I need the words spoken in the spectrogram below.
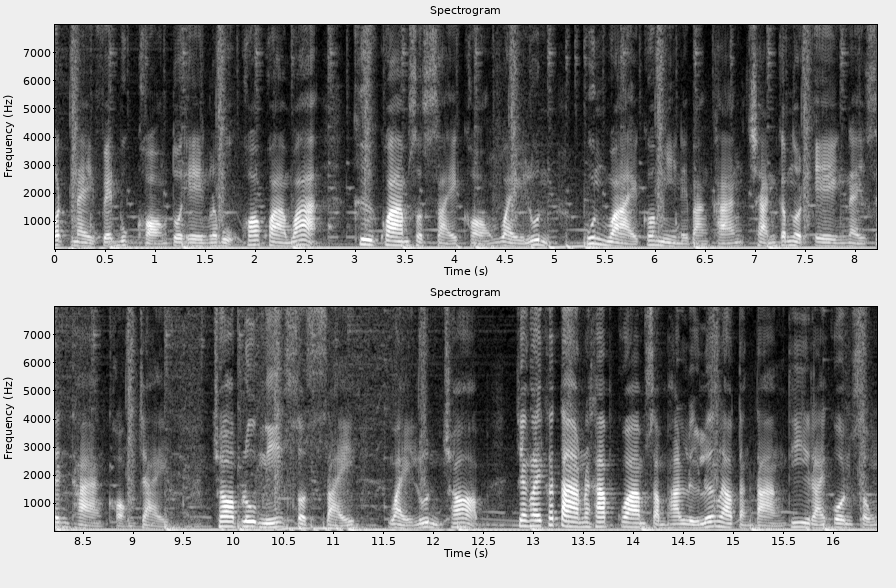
สต์ใน Facebook ของตัวเองระบุข้อความว่า คือความสดใสของวัยรุ่นวุ่นวายก็มีในบางครั้ง ฉันกำหนดเองในเส้นทางของใจ ชอบรูปนี้สดใสวัยรุ่นชอบ อย่างไรก็ตามนะครับ ความสัมพันธ์หรือเรื่องราวต่างๆ ที่หลายคนสง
